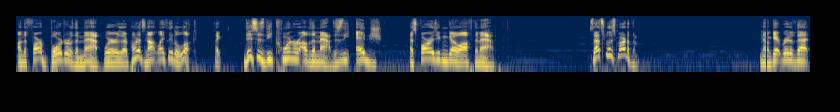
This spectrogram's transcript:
on the far border of the map where their opponent's not likely to look. Like this is the corner of the map. This is the edge as far as you can go off the map. So that's really smart of them. Now get rid of that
